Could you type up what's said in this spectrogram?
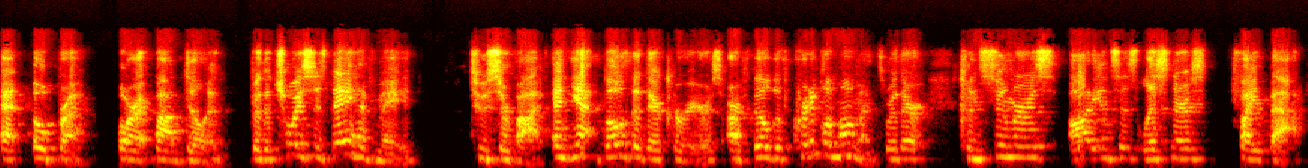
at Oprah or at Bob Dylan for the choices they have made to survive. And yet, both of their careers are filled with critical moments where their consumers, audiences, listeners fight back.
